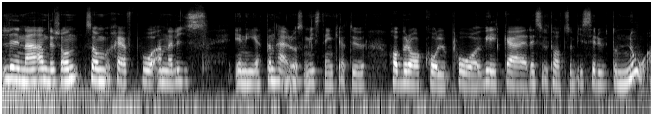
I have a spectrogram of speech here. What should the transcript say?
Lina Andersson, som chef på analysenheten här och så misstänker jag att du har bra koll på vilka resultat som vi ser ut att nå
